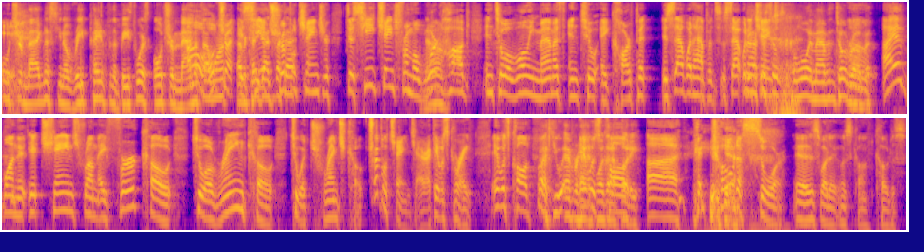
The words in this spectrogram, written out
Ultra Magnus, you know, repaint from the Beast Wars Ultra Mammoth oh, I Oh, want? Ultra. Is he you a triple changer? Does he change from a warthog into a woolly mammoth into a carpet? Is that what happens? Is that what No, he changed? just changes? a woolly mammoth into a Uh, robot. I had one that it changed from a fur coat to a raincoat to a trench coat. Triple change, Eric. It was great. It was called. Like you ever had It was more a called hoodie. uh, Codasaur. Is what it was called. Codus.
